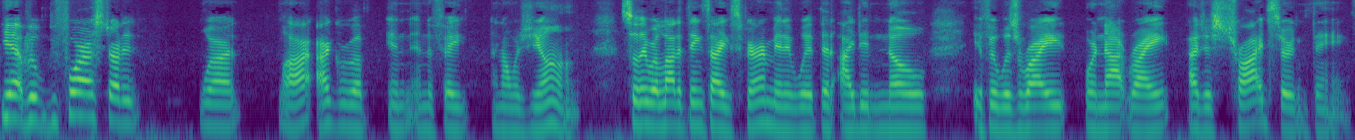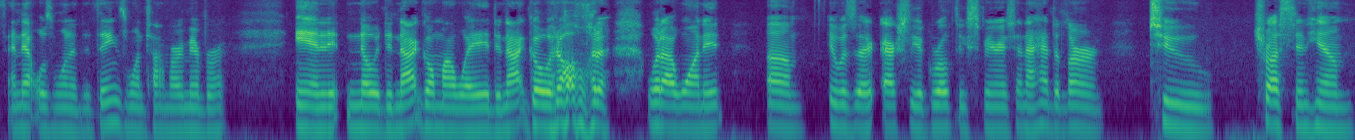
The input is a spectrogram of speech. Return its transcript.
Yeah, but before I started, well, I, well, I, I grew up in in the faith and I was young. So there were a lot of things I experimented with that I didn't know if it was right or not right. I just tried certain things. And that was one of the things one time I remember. And it, no, it did not go my way. It did not go at all what I, what I wanted. Um, it was a, actually a growth experience. And I had to learn to trust in Him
